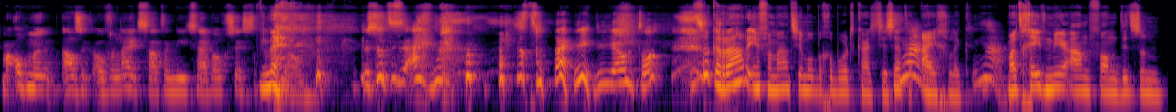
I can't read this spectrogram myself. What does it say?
Maar op mijn, als ik overlijd, staat er niet, zij woog 60 Nee. kilo. Dus dat is eigenlijk dat is idioot, toch? Het is ook een rare informatie om op een geboortekaartje te zetten Ja. eigenlijk. Ja. Maar het geeft meer aan van dit is een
